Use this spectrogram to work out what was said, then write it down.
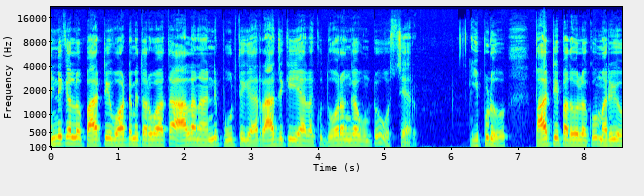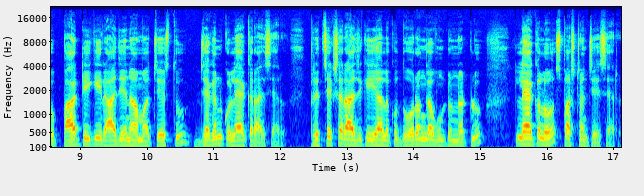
ఎన్నికల్లో పార్టీ ఓటమి తరువాత ఆలనాన్ని పూర్తిగా రాజకీయాలకు దూరంగా ఉంటూ వచ్చారు. ఇప్పుడు పార్టీ పదవులకు మరియు పార్టీకి రాజీనామా చేస్తూ జగన్కు లేఖ రాశారు. ప్రత్యక్ష రాజకీయాలకు దూరంగా ఉంటున్నట్లు లేఖలో స్పష్టం చేశారు.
